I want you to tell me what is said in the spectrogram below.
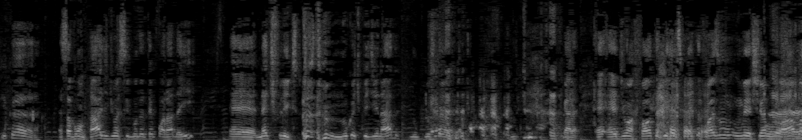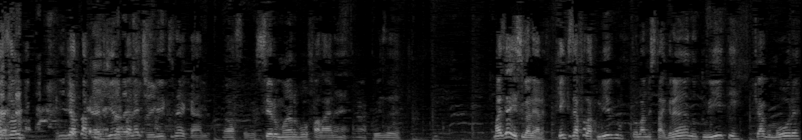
Fica essa vontade de uma segunda temporada aí. É, Netflix, nunca te pedi nada, não custa. Cara, é, é, de uma falta de respeito. Faz um, um mexão pro Amazon e já tá pedindo pra Netflix, né, cara? Nossa, o ser humano, vou falar, né? É uma coisa mas é isso, galera. Quem quiser falar comigo, tô lá no Instagram, no Twitter, Thiago Moura,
